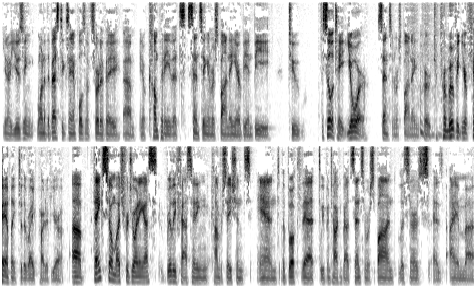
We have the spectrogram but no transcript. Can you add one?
you know using one of the best examples of sort of a um, you know company that's sensing and responding Airbnb to facilitate your sense in responding for, for moving your family to the right part of Europe. Uh, thanks so much for joining us. Really fascinating conversations. And the book that we've been talking about, Sense and Respond, listeners, as I am uh,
